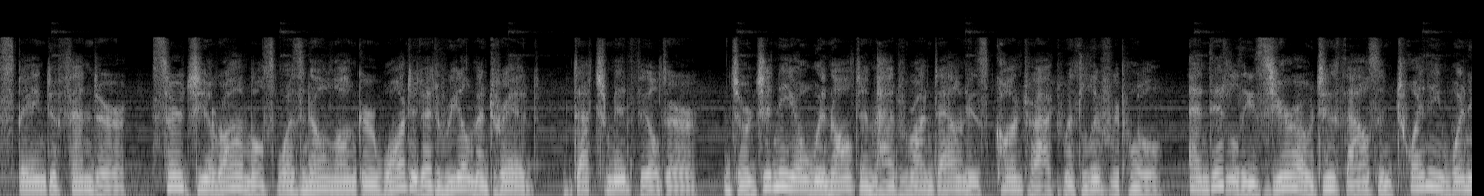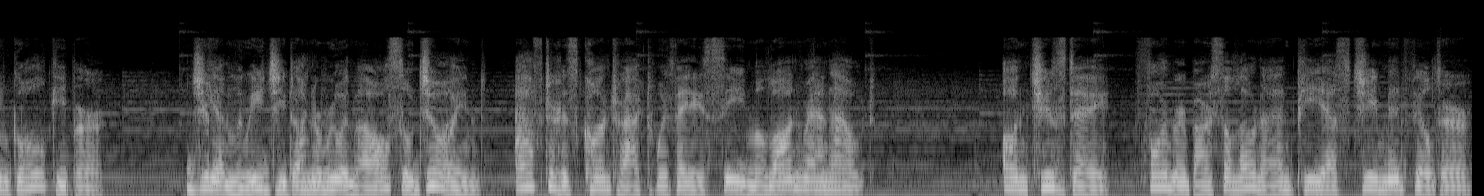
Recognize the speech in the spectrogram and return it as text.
Spain defender, Sergio Ramos was no longer wanted at Real Madrid. Dutch midfielder, Georginio Wijnaldum had run down his contract with Liverpool, and Italy's Euro 2020 winning goalkeeper. Gianluigi Donnarumma also joined, after his contract with AC Milan ran out. On Tuesday, former Barcelona and PSG midfielder,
